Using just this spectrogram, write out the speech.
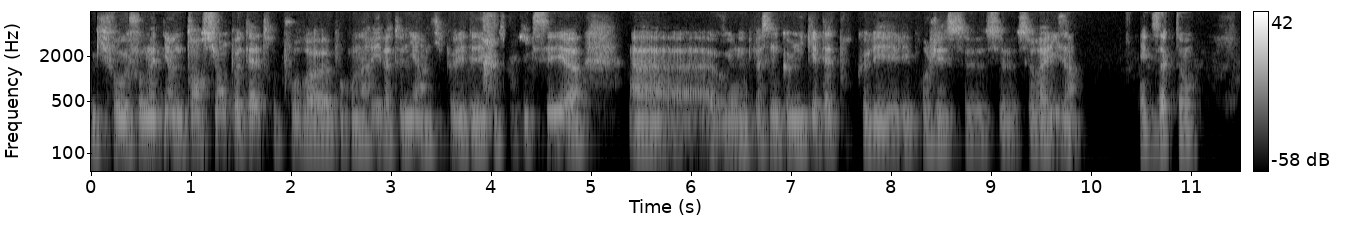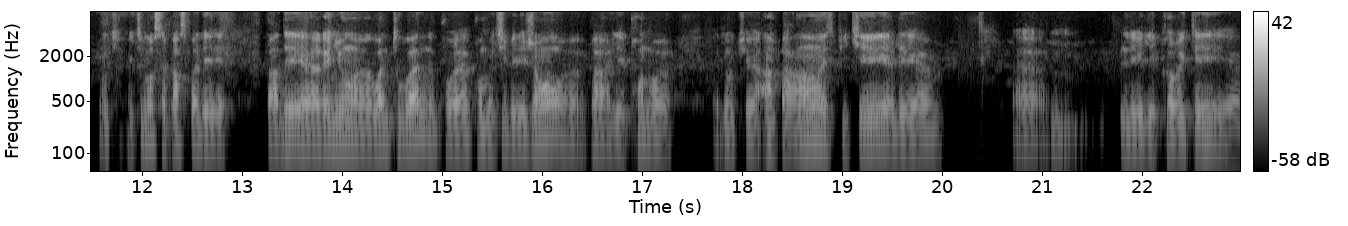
Il faut, il faut maintenir une tension peut-être pour, euh, pour qu'on arrive à tenir un petit peu les délais qu'on s'est fixés, euh, euh, une autre façon de communiquer peut-être pour que les, les projets se, se, réalisent. Exactement. Donc effectivement, ça passe par des, par des réunions one-to-one pour, pour motiver les gens, pas les prendre donc, un par un, expliquer les, les, les, priorités. Et,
